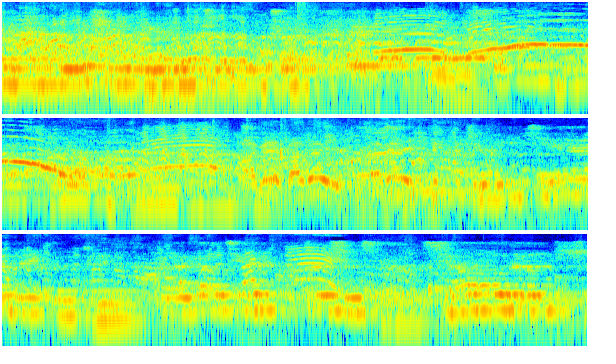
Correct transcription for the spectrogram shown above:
这一瞬间有这一切每个都了解只是小叫人醒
